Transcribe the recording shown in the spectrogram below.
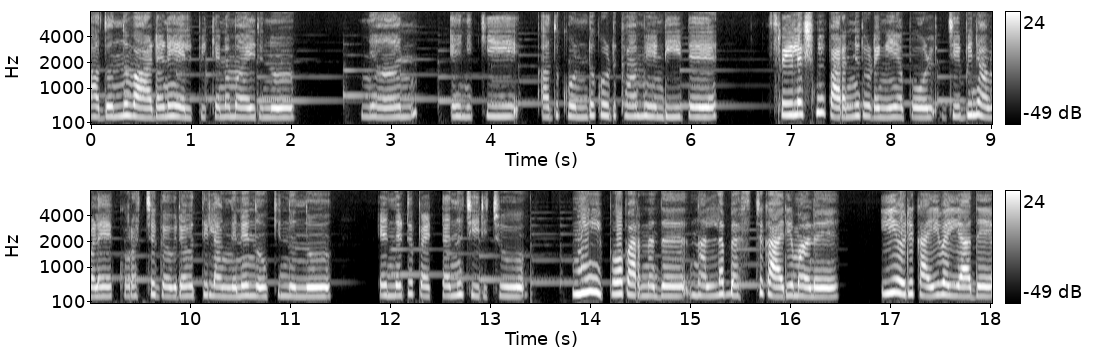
അതൊന്ന് വാർഡനെ ഏൽപ്പിക്കണമായിരുന്നു. ഞാൻ എനിക്ക് അത് കൊണ്ടു കൊടുക്കാൻ വേണ്ടിയിട്ട് ശ്രീലക്ഷ്മി പറഞ്ഞു തുടങ്ങിയപ്പോൾ ജിബിൻ അവളെ കുറച്ച് ഗൗരവത്തിൽ അങ്ങനെ നോക്കി നിന്നു. എന്നിട്ട് പെട്ടെന്ന് ചിരിച്ചു. നീ ഇപ്പോൾ പറഞ്ഞത് നല്ല ബെസ്റ്റ് കാര്യമാണ്. ഈ ഒരു കൈ വയ്യാതെ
